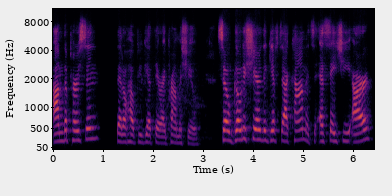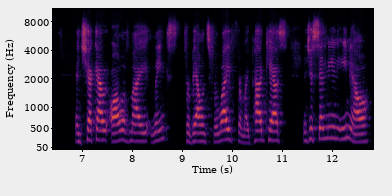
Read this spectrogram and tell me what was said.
I'm the person that'll help you get there. I promise you. So go to sharethegift.com. It's S H E R and check out all of my links for Balance for Life, for my podcast, and just send me an email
